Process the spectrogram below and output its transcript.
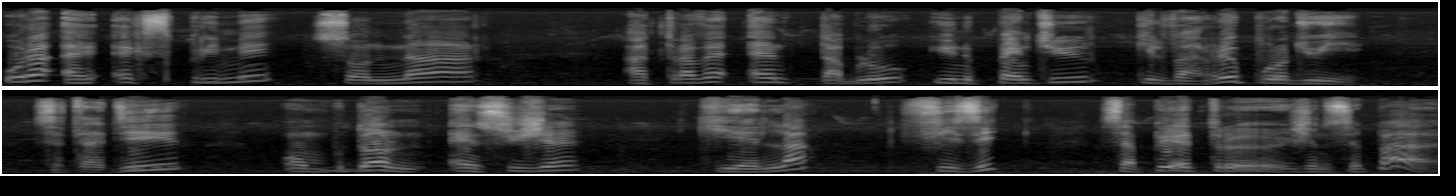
aura à exprimer son art à travers un tableau, une peinture qu'il va reproduire. C'est-à-dire on donne un sujet qui est là, physique. Ça peut être, je ne sais pas,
